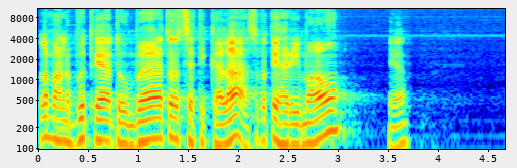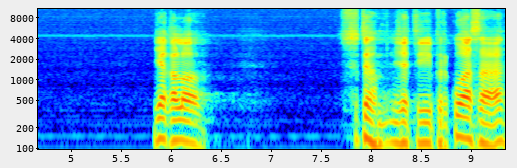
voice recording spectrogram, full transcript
lemah lembut kayak domba terus jadi galak seperti harimau? Ya, ya kalau sudah menjadi berkuasa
